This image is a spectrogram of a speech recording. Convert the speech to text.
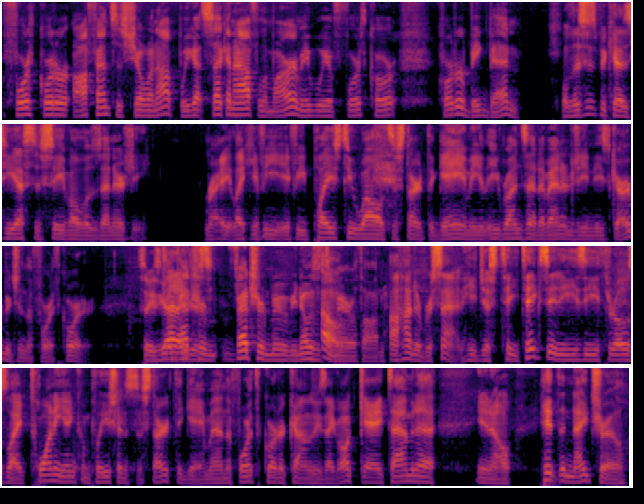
fourth quarter offense is showing up. We got second half Lamar, maybe we have fourth quarter Big Ben. Well, this is because he has to save all his energy right? Like if he if he plays too well to start the game, he, he runs out of energy and he's garbage in the fourth quarter. So he's got a veteran just, veteran move. He knows it's oh, a marathon. hundred percent. He just he takes it easy, throws like twenty incompletions to start the game, and then the fourth quarter comes. He's like, okay, time to, you know, hit the nitro,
